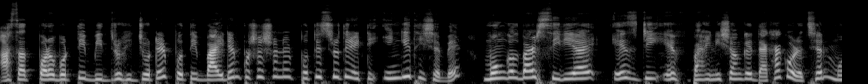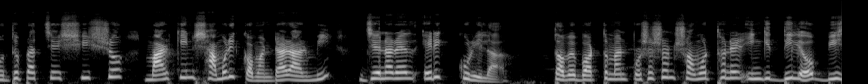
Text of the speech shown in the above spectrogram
আসাদ পরবর্তী বিদ্রোহী জোটের প্রতি বাইডেন প্রশাসনের প্রতিশ্রুতির একটি ইঙ্গিত হিসেবে মঙ্গলবার সিরিয়ায় এসডিএফ বাহিনীর সঙ্গে দেখা করেছেন মধ্যপ্রাচ্যের শীর্ষ মার্কিন সামরিক commander army general Erik Kurilla. তবে বর্তমান প্রশাসন সমর্থনের ইঙ্গিত দিলেও বিশ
